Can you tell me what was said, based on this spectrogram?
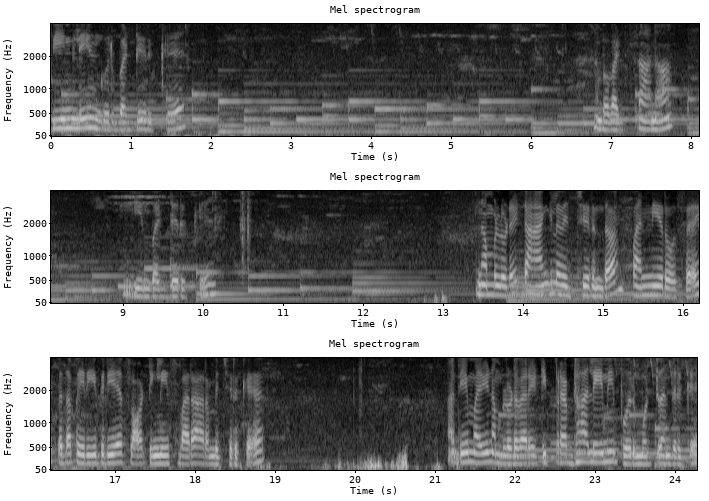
பீம்லேயும் இங்கே ஒரு பட்டு இருக்குது நம்ம வட்ஸானா இங்கேயும் பட்டு இருக்கு. நம்மளோட டேங்கில் வச்சுருந்தா பன்னீர் ரோஸை இப்போ தான் பெரிய பெரிய ஃப்ளாட்டிங் லீஸ் வர ஆரம்பிச்சிருக்கு. அதே மாதிரி நம்மளோட வெரைட்டி பிரபாலேயுமே இப்போ ஒரு மொட்டு வந்திருக்கு.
